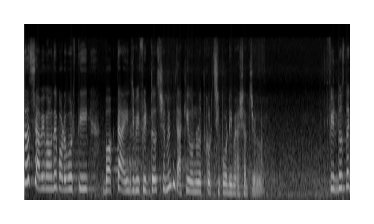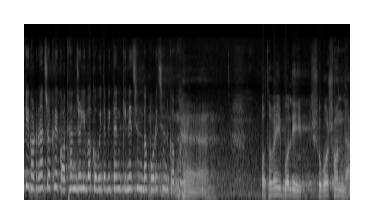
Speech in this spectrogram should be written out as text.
ফিরদৌস শামীম আমাদের পরবর্তী বক্তা আইনজীবী ফিরদৌস শামীম তাকে অনুরোধ করছি পোডিয়ামে আসার জন্য। ফিরদৌস দা কি ঘটনাচক্রে কথাঞ্জলি বা কবিতা বিতান কিনেছেন বা পড়েছেন কখন? হ্যাঁ প্রথমেই বলি, শুভ সন্ধ্যা।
